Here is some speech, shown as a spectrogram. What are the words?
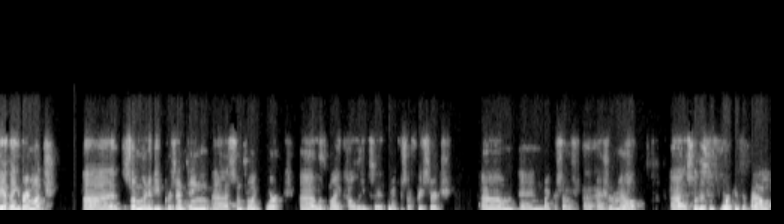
yeah, thank you very much. Uh, so I'm going to be presenting uh, some joint work uh, with my colleagues at Microsoft Research um, and Microsoft uh, Azure ML. Uh, so this is, work is about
